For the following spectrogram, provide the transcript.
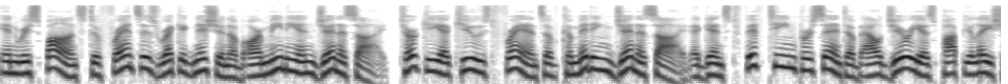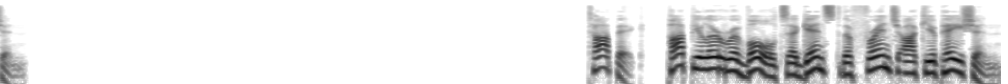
In response to France's recognition of Armenian genocide, Turkey accused France of committing genocide against 15% of Algeria's population. Topic: Popular revolts against the French occupation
